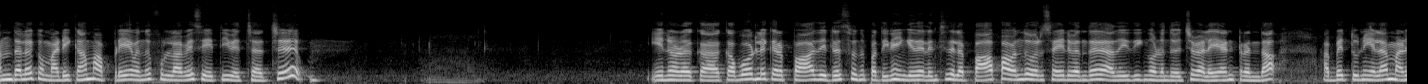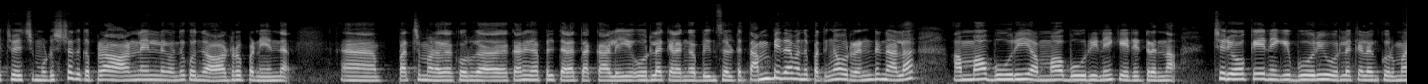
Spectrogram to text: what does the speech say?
அந்தளவுக்கு மடிக்காமல் அப்படியே வந்து ஃபுல்லாகவே சேர்த்தி வச்சாச்சு. என்னோடய க கபோர்டில் இருக்கிற பாதி ட்ரெஸ் வந்து பார்த்திங்கன்னா இங்கே தான் இருந்துச்சு. இதில் பாப்பா வந்து ஒரு சைடு வந்து அது இதையும் கொண்டு வந்து வச்சு விளையாண்ட்டு இருந்தா. அப்படியே துணியெல்லாம் மடித்து வச்சு முடிச்சுட்டு அதுக்கப்புறம் ஆன்லைனில் வந்து கொஞ்சம் ஆர்டர் பண்ணியிருந்தேன். பச்சை மிளகா குருகா கருகாப்பில் தலை தக்காளி உருளைக்கிழங்கு அப்படின்னு சொல்லிட்டு. தம்பி தான் வந்து பார்த்திங்கன்னா ஒரு ரெண்டு நாளாக அம்மா பூரி அம்மா பூரினே கேட்டுட்டு இருந்தான். சரி ஓகே இன்றைக்கி பூரி உருளைக்கிழங்கு குருமா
